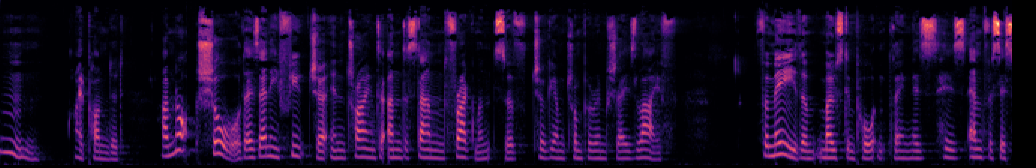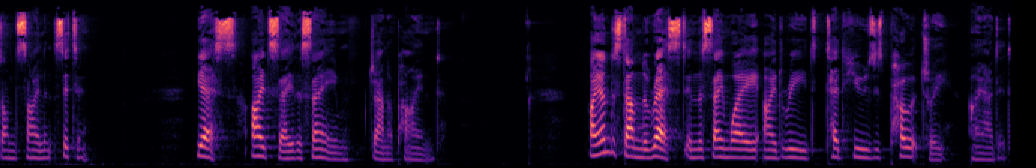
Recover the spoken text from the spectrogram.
Hmm, I pondered. I'm not sure there's any future in trying to understand fragments of Chogyam Trungpa Rinpoche's life. For me, the most important thing is his emphasis on silent sitting. Yes, I'd say the same, Jan opined. I understand the rest in the same way I'd read Ted Hughes's poetry, I added.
